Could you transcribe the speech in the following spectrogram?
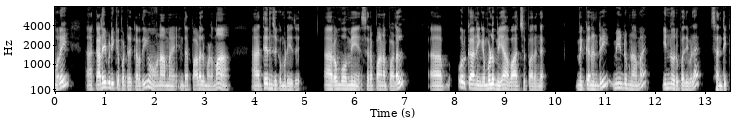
முறை கடைபிடிக்கப்பட்டிருக்கிறதையும் நாம் இந்த பாடல் மூலமாக தெரிஞ்சுக்க முடியுது. ரொம்பவுமே சிறப்பான பாடல். ஒருக்கா நீங்கள் முழுமையாக வாட்சி பாருங்கள் மிக்க நன்றி. மீண்டும் நாம் இன்னொரு பதிவில் சந்திக்க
